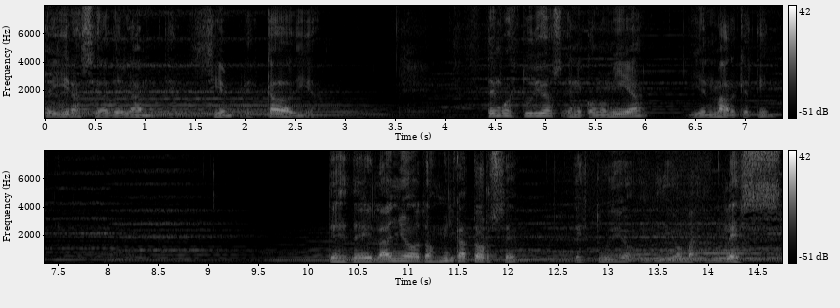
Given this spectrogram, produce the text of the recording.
de ir hacia adelante, siempre, cada día. Tengo estudios en economía y en marketing. Desde el año 2014 estudio el idioma inglés.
